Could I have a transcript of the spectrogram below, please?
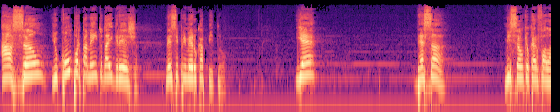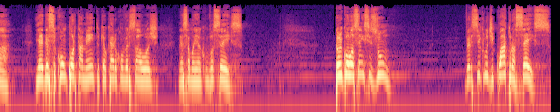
a ação e o comportamento da igreja nesse primeiro capítulo. E é dessa missão que eu quero falar. E é desse comportamento que eu quero conversar hoje, nessa manhã com vocês. Então, em Colossenses 1, versículo de 4 a 6.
